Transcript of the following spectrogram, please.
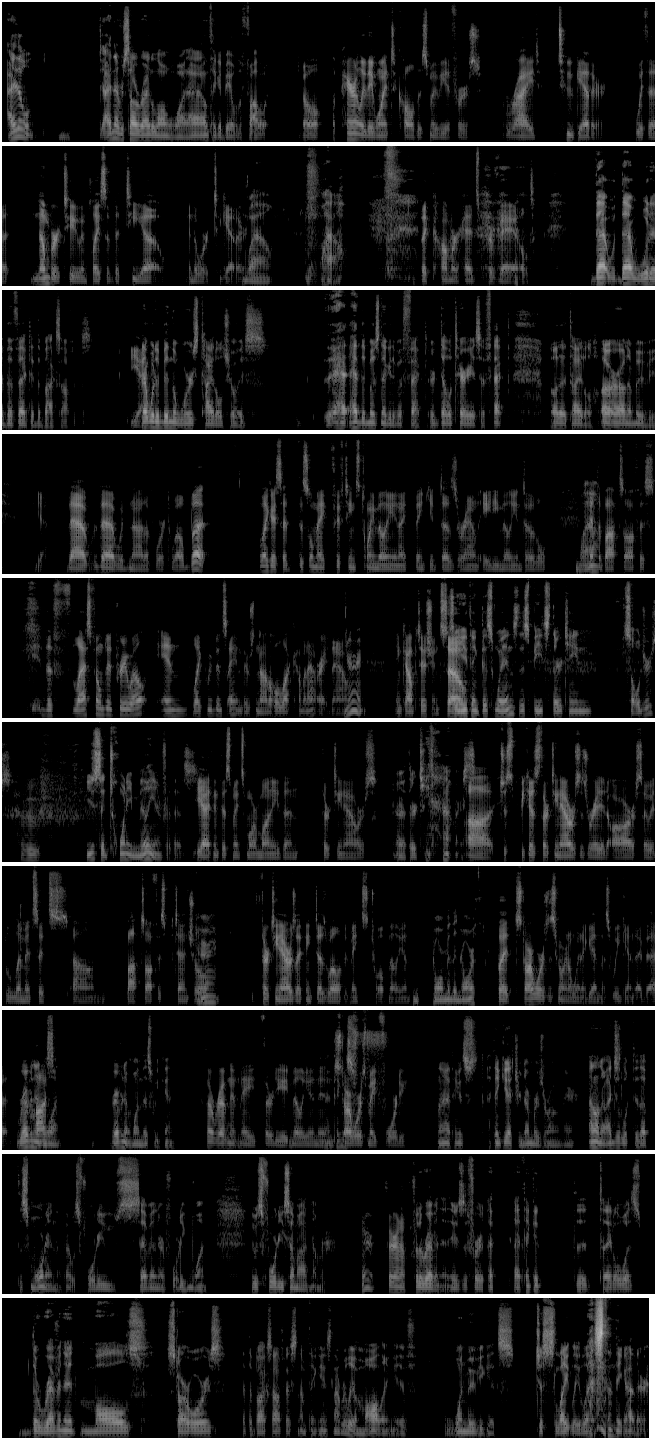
I don't. I never saw Ride Along one. I don't think I'd be able to follow it. Oh, apparently they wanted to call this movie at first Ride Together with a number two in place of the TO in the word together. Wow, wow. But calmer heads prevailed. That w- that would have affected the box office. Yeah. That would have been the worst title choice. It ha- had the most negative effect or deleterious effect on a title or on a movie. Yeah. That that would not have worked well. But like I said, this will make 15 to 20 million. I think it does around 80 million total Wow. at the box office. The f- last film did pretty well, and like we've been saying, there's not a whole lot coming out right now All right. in competition. So, So, you think this wins? This beats 13 soldiers? oof, You just said 20 million for this. yeah, I think this makes more money than 13 hours. Uh, 13 hours. Uh, just because 13 hours is rated R, so it limits its um, box office potential. All right. 13 hours, I think, does well if it makes 12 million. Norm of the North. But Star Wars is going to win again this weekend, I bet. Revenant Poss- won. Revenant won this weekend. I thought Revenant made 38 million and Star Wars made 40. No, I think it's. I think you got your numbers wrong there. I don't know. I just looked it up this morning. I thought it was 47 or 41. It was 40 some odd number All right, fair enough. for the Revenant. It was the first. I, I think it. The title was "The Revenant Mauls Star Wars" at the box office, and I'm thinking it's not really a mauling if one movie gets just slightly less than the other.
